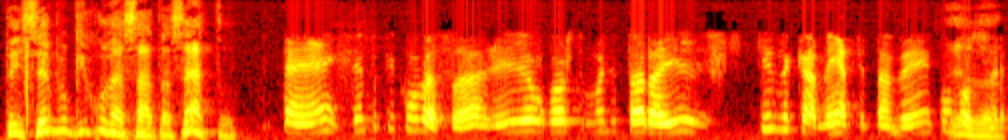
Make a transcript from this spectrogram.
tem sempre o que conversar, tá certo? Tem, sempre o que conversar. E eu gosto muito de estar aí fisicamente também com Exato. você.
